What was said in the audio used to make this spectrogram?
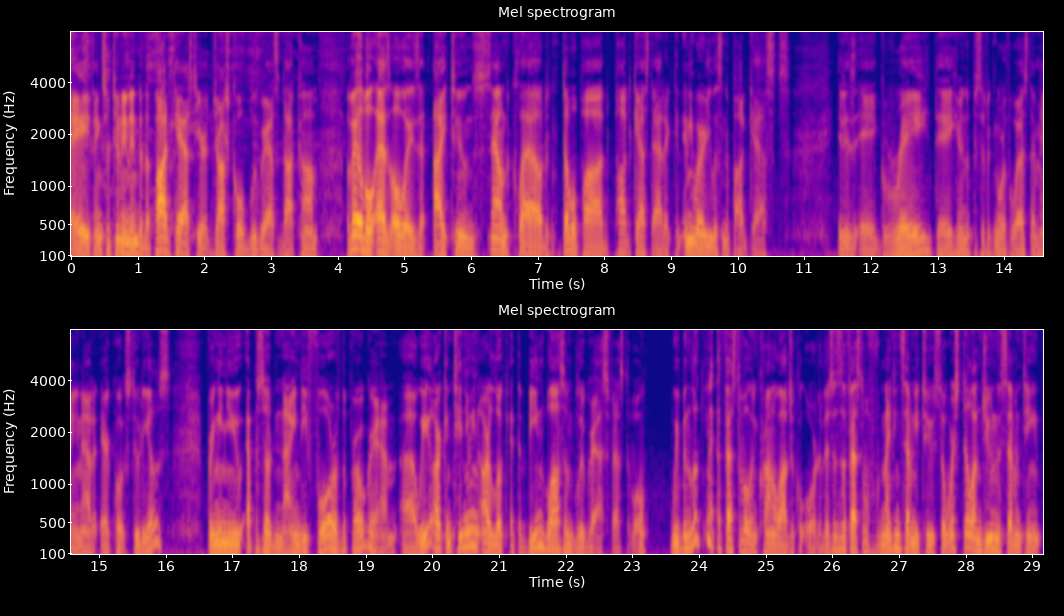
Hey, thanks for tuning into the podcast here at joshcolebluegrass.com. Available as always at iTunes, SoundCloud, DoublePod, Podcast Addict, and anywhere you listen to podcasts. It is a gray day here in the Pacific Northwest. I'm hanging out at Air Quote Studios, bringing you episode 94 of the program. Uh, we are continuing our look at the Bean Blossom Bluegrass Festival. We've been looking at the festival in chronological order. This is the festival from 1972, so we're still on June the 17th.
